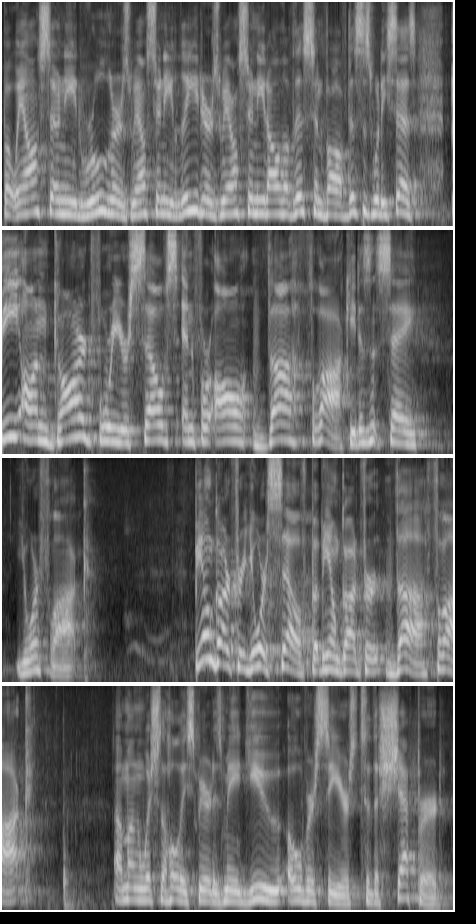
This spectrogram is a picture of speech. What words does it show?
But we also need rulers, we also need leaders, we also need all of this involved. This is what he says Be on guard for yourselves and for all the flock. He doesn't say your flock. Be on guard for yourself, but be on guard for the flock, among which the Holy Spirit has made you overseers to the shepherd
